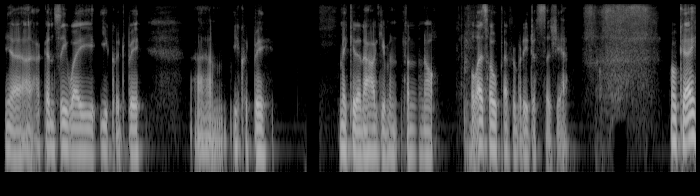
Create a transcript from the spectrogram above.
yeah, I, I can see where you, you could be, um, you could be making an argument for not. But let's hope everybody just says yeah. Okay,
